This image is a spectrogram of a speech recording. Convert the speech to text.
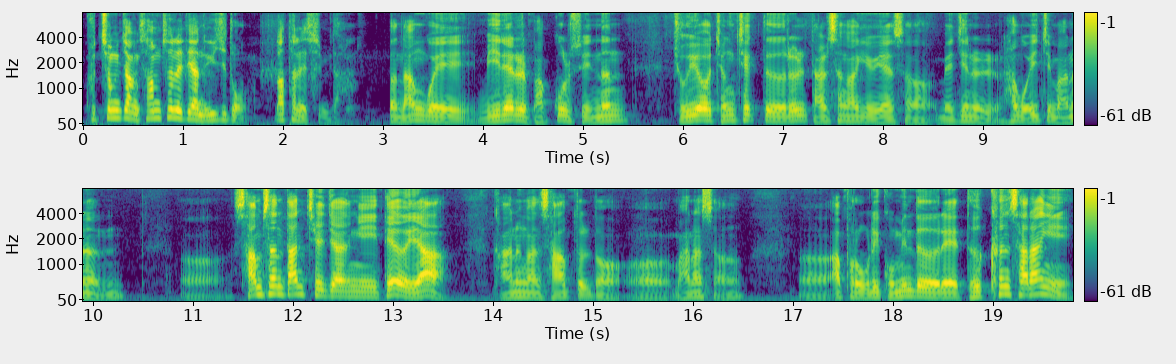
구청장 3선에 대한 의지도 나타냈습니다. 남구의 미래를 바꿀 수 있는 주요 정책들을 달성하기 위해서 매진을 하고 있지만은 어, 삼선 단체장이 되어야 가능한 사업들도 어, 많아서 어, 앞으로 우리 국민들의 더 큰 사랑이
